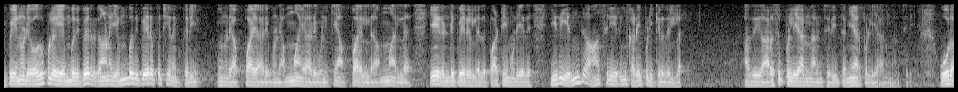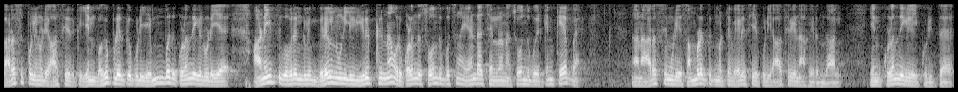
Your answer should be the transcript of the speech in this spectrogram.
இப்போ என்னுடைய வகுப்பில் எண்பது பேர் இருக்காங்கன்னா எண்பது பேரை பற்றி எனக்கு தெரியும். இவனுடைய அப்பா யார்? இவனுடைய அம்மா யார்? இவனுக்கு ஏன் அப்பா இல்லை? அம்மா இல்லை? ஏன் ரெண்டு பேர் இல்லை? இது பாட்டியினுடையது இது எந்த ஆசிரியரும் கடைப்பிடிக்கிறது இல்லை. அது அரசு பள்ளியாக இருந்தாலும் சரி தனியார் பள்ளியாக இருந்தாலும் சரி. ஒரு அரசு பள்ளியினுடைய ஆசிரியருக்கு என் வகுப்பில் இருக்கக்கூடிய எண்பது குழந்தைகளுடைய அனைத்து விவரங்களும் விரல் நுனியில் இருக்குன்னா ஒரு குழந்தை சோர்ந்து போச்சுன்னா ஏண்டா செல்ல நான் சோர்ந்து போயிருக்கேன்னு கேட்பேன். நான் அரசினுடைய சம்பளத்துக்கு மட்டும் வேலை செய்யக்கூடிய ஆசிரியனாக இருந்தால் என் குழந்தைகளை குறித்த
